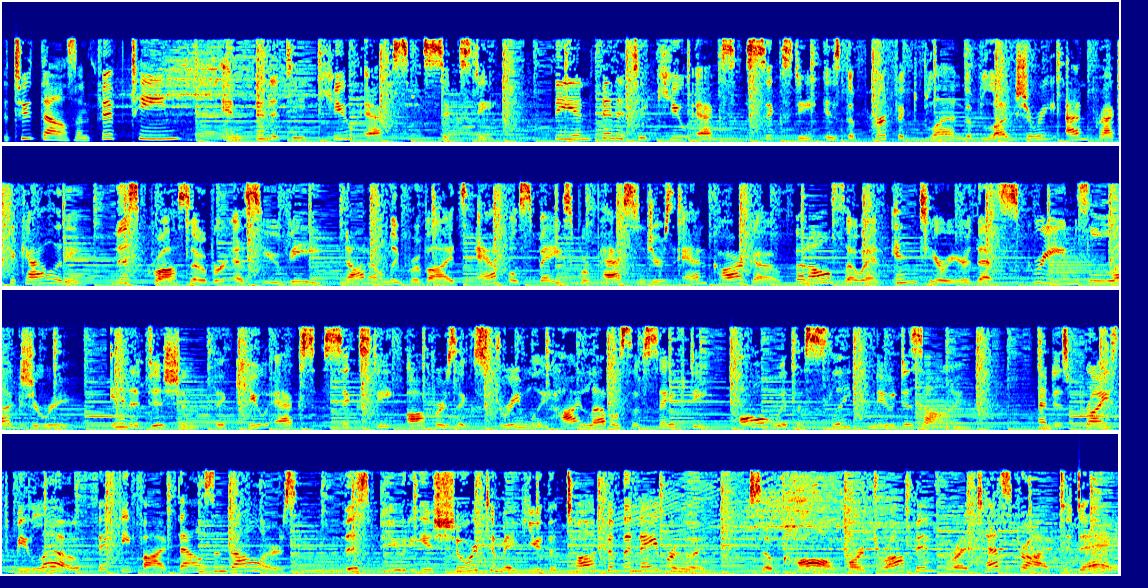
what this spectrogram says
The 2015 Infiniti QX60. The Infiniti QX60 is the perfect blend of luxury and practicality. This crossover SUV not only provides ample space for passengers and cargo, but also an interior that screams luxury. In addition, the QX60 offers extremely high levels of safety, all with a sleek new design and is priced below $55,000. This beauty is sure to make you the talk of the neighborhood. So call or drop in for a test drive today.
